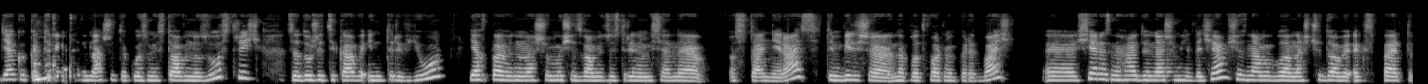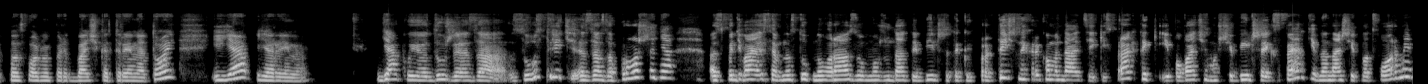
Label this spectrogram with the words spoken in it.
Дякую, Катерина, за нашу таку змістовну зустріч, за дуже цікаве інтерв'ю. Я впевнена, що ми ще з вами зустрінемося не останній раз, тим більше на платформі Передбач. Е, Ще раз нагадую нашим глядачам, що з нами була наш чудовий експерт платформи Передбач Катерина Той і я, Ярина. Дякую дуже за зустріч, за запрошення. Е, Сподіваюся, в наступного разу можу дати більше таких практичних рекомендацій, якісь практик, і побачимо ще більше експертів на нашій платформі,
